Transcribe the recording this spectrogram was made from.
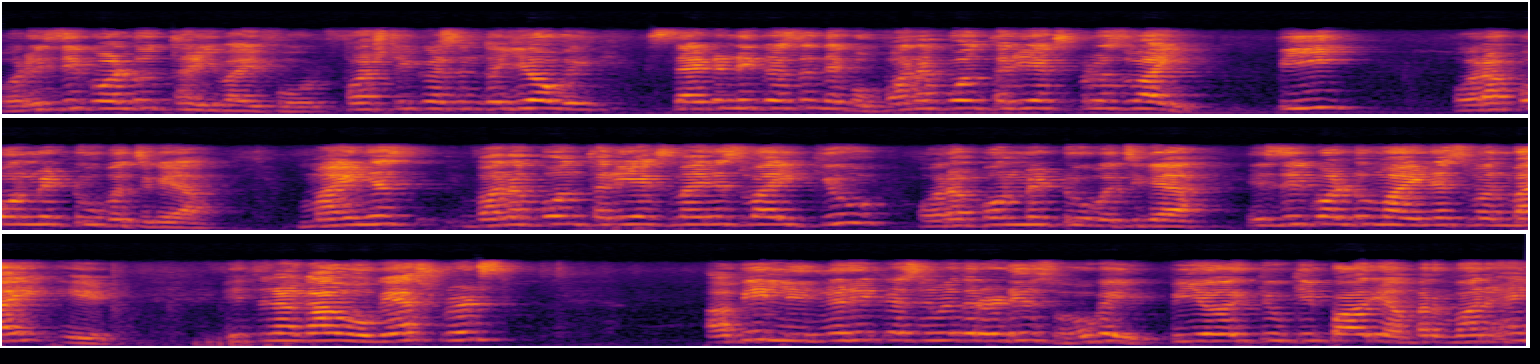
और is equal to three by four first equation तो ये हो गई। सेकंड इक्वेशन देखो, one upon three x plus y p और अपॉन में टू बच गया। Minus one upon three x minus y q और अपॉन में टू बच गया। Is equal to minus one by eight इतना काम हो गया स्टूडेंट्स अभी लीनियर इक्वेशन में तो रिड्यूस हो गई। पी और क्यू की पावर यहाँ पर वन है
